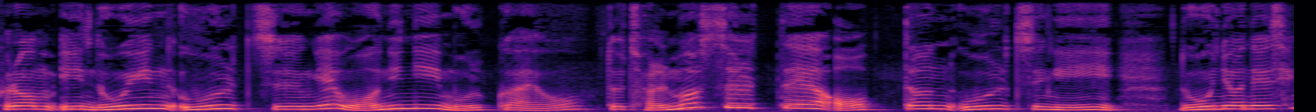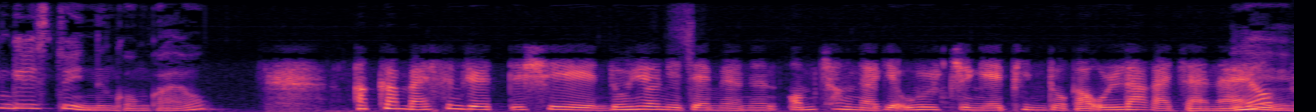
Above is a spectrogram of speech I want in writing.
그럼 이 노인 우울증의 원인이 뭘까요? 또 젊었을 때 없던 우울증이 노년에 생길 수도 있는 건가요? 아까 말씀드렸듯이 노년이 되면은 엄청나게 우울증의 빈도가 올라가잖아요. 네.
